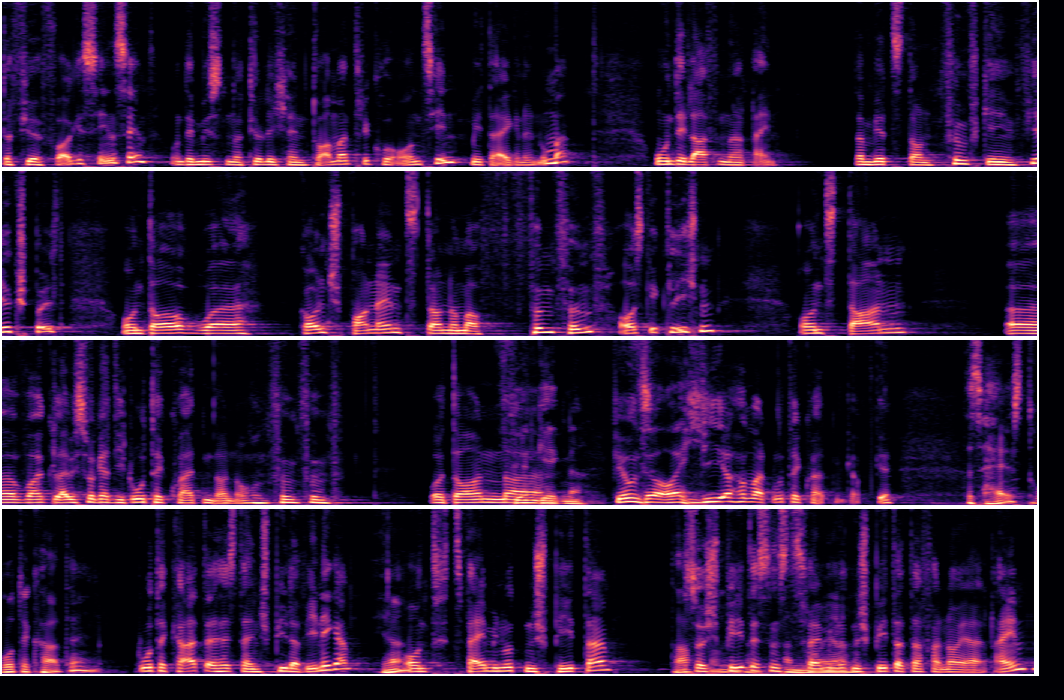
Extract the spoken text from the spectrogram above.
dafür vorgesehen sind und die müssen natürlich ein Tormann-Trikot anziehen mit der eigenen Nummer und die laufen dann rein. Dann wird es dann 5 gegen 4 gespielt und da war ganz spannend, dann haben wir auf 5-5 ausgeglichen und dann äh, war, glaube ich, sogar die rote Karten dann noch um 5-5. Wo dann, Für den äh, Gegner. Für uns. Für euch. Wir haben rote Karten gehabt. Gell. Das heißt, rote Karte? Rote Karte heißt ein Spieler weniger Ja. und zwei Minuten später, Darf also spätestens ein zwei neuer- Minuten später darf ein neuer rein,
